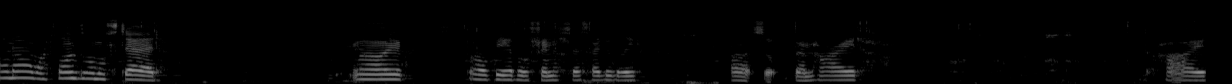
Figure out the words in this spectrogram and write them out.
Oh no, my phone's almost dead. I, I'll be able to finish this, I do believe. Uh, so then hide. Hide.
